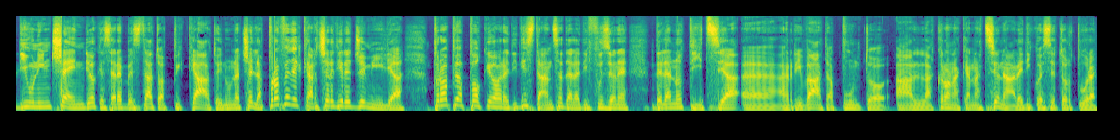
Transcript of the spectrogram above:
di, un incendio che sarebbe stato appiccato in una cella proprio del carcere di Reggio Emilia, proprio a poche ore di distanza dalla diffusione della notizia eh, arrivata appunto alla cronaca nazionale di queste torture.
